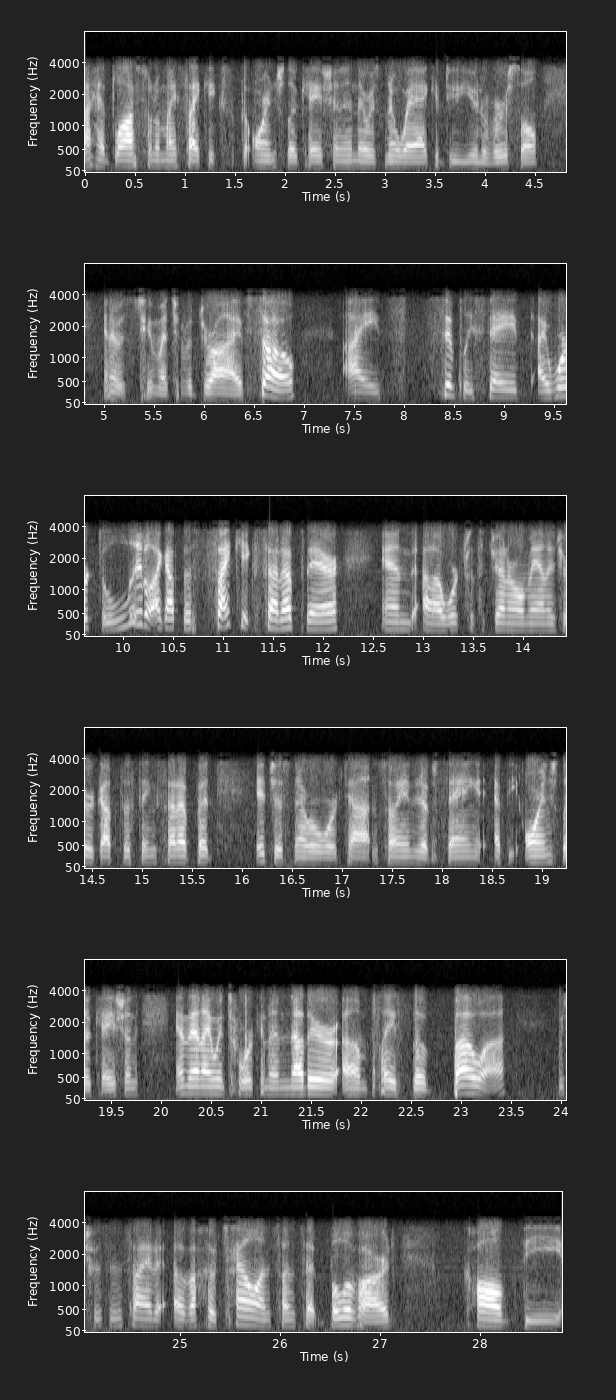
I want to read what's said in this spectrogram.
I had lost one of my psychics at the Orange location, and there was no way I could do Universal, and it was too much of a drive. So I simply stayed. I worked a little. I got the psychic set up there, and uh, worked with the general manager, got the thing set up, but it just never worked out, and so I ended up staying at the Orange location, and then I went to work in another um, place, the Boa, which was inside of a hotel on Sunset Boulevard called the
